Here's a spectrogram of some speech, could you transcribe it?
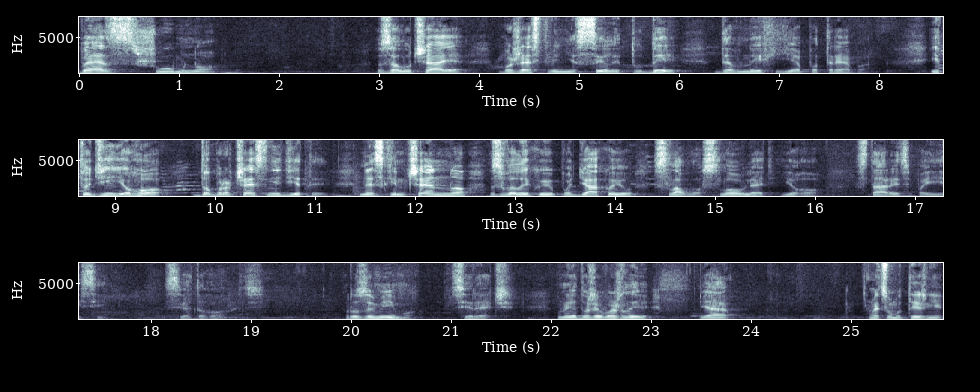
безшумно залучає божественні сили туди, де в них є потреба. І тоді його доброчесні діти нескінченно з великою подякою славословлять його, старець Паїсій Святогорець. Розуміємо ці речі. Вони є дуже важливі. Я на цьому тижні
